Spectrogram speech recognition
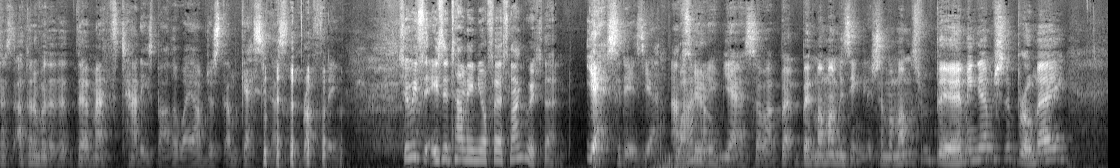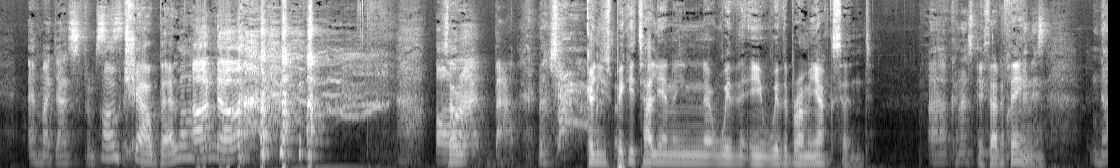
just, I don't know whether the, the maths tallies, by the way. I'm just I'm guessing that's roughly. So is, is Italian your first language then? Yes, it is. Yeah, absolutely. Wow. Yeah. So, I, but but my mum is English. So my mum's from Birmingham. She's a Brummie, and my dad's from Sicily. Oh, ciao, Bella. Oh no. All So- right, Bab. Can you speak Italian in, uh, with in, with a Brummy accent? Uh, can I speak? Is that a oh thing? goodness. No,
